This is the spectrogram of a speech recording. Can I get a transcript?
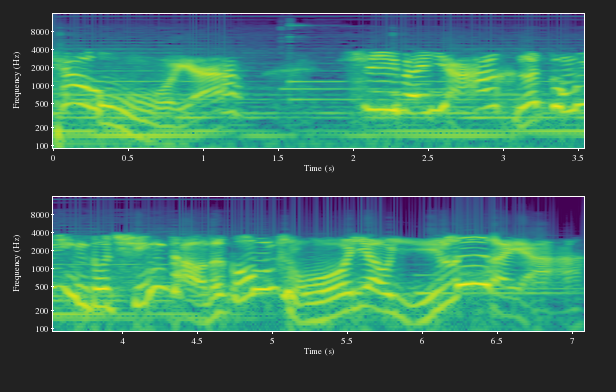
跳舞呀！西班牙和东印度群岛的公主要娱乐呀。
